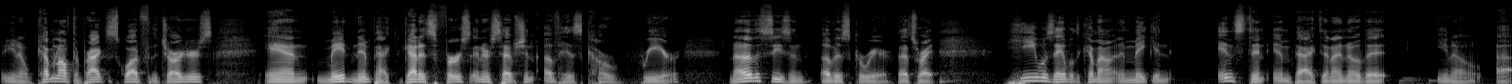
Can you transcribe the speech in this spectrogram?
you know, coming off the practice squad for the Chargers and made an impact. Got his first interception of his career, not of the season of his career. That's right. He was able to come out and make an instant impact. And I know that you know. Uh,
